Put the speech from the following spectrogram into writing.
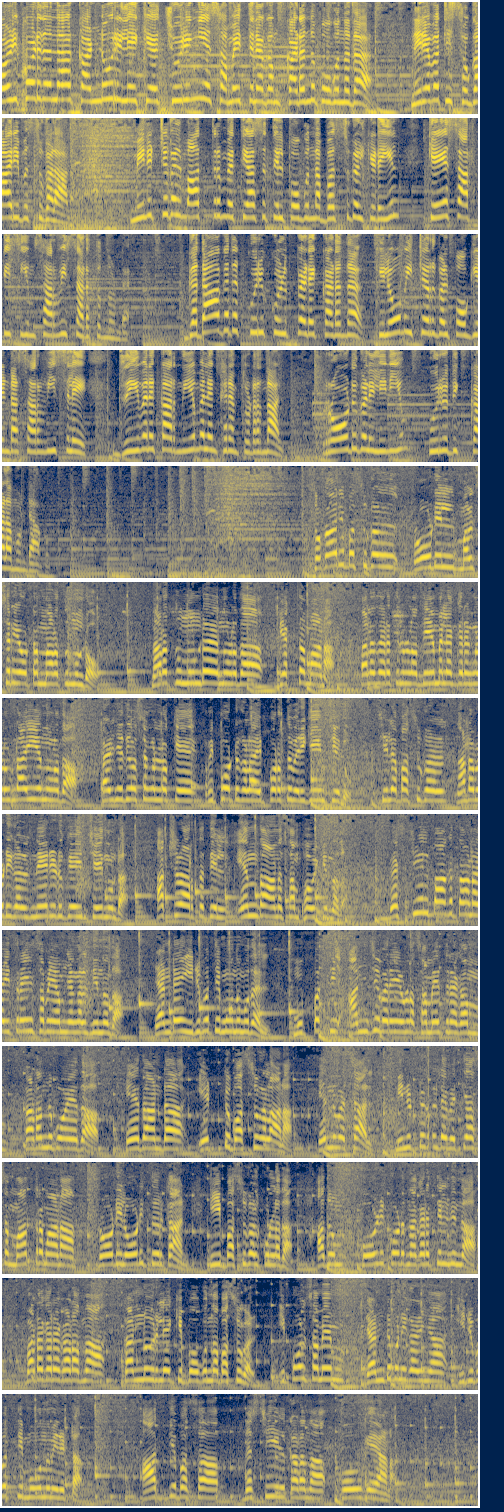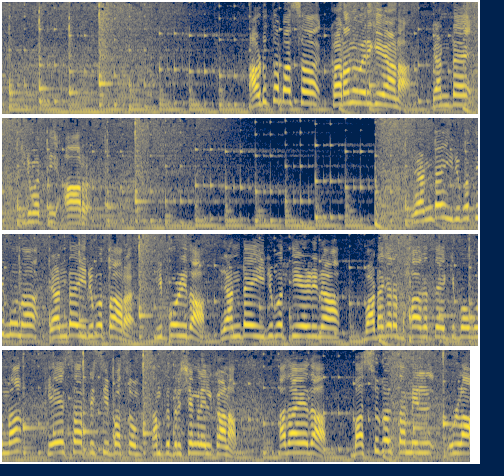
കോഴിക്കോട് നിന്ന് കണ്ണൂരിലേക്ക് ചുരുങ്ങിയ സമയത്തിനകം കടന്നു പോകുന്നത് നിരവധി സ്വകാര്യ ബസ്സുകളാണ്. മിനിറ്റുകൾ മാത്രം വ്യത്യാസത്തിൽ പോകുന്ന ബസ്സുകൾക്കിടയിൽ കെ എസ് ആർ ടി സിയും സർവീസ് നടത്തുന്നുണ്ട്. ഗതാഗത കുരുക്കുൾപ്പെടെ കടന്ന് കിലോമീറ്ററുകൾ പോകേണ്ട സർവീസിലെ ജീവനക്കാർ നിയമലംഘനം തുടർന്നാൽ റോഡുകളിൽ ഇനിയും കുരുതിക്കളമുണ്ടാകും. സ്വകാര്യ ബസ്സുകൾ റോഡിൽ മത്സരയോട്ടം നടത്തുന്നുണ്ടോ? നടത്തുന്നുണ്ട് എന്നുള്ളത് വ്യക്തമാണ്. പലതരത്തിലുള്ള നിയമലംഘനങ്ങൾ ഉണ്ടായി എന്നുള്ളത് കഴിഞ്ഞ ദിവസങ്ങളിലൊക്കെ റിപ്പോർട്ടുകളായി പുറത്തു വരികയും ചെയ്തു. ചില ബസ്സുകൾ നടപടികൾ നേരിടുകയും ചെയ്യുന്നുണ്ട്. അക്ഷരാർത്ഥത്തിൽ എന്താണ് സംഭവിക്കുന്നത്? വെസ്റ്റ് ഭാഗത്താണ് ഇത്രയും സമയം ഞങ്ങൾ നിന്നത്. രണ്ട് ഇരുപത്തിമൂന്ന് മുതൽ മുപ്പത്തി അഞ്ച് വരെയുള്ള സമയത്തിനകം കടന്നുപോയത് ഏതാണ്ട് എട്ട് ബസ്സുകളാണ്. എന്ന് വെച്ചാൽ മിനിറ്റുകളുടെ വ്യത്യാസം മാത്രമാണ് റോഡിൽ ഓടിത്തീർക്കാൻ ഈ ബസ്സുകൾക്കുള്ളത്. അതും കോഴിക്കോട് നഗരത്തിൽ നിന്ന് വടകര കടന്ന കണ്ണൂരിലേക്ക് പോകുന്ന ബസ്സുകൾ. ഇപ്പോൾ സമയം രണ്ട് മണി കഴിഞ്ഞ ഇരുപത്തിമൂന്ന് മിനിറ്റ്. ആദ്യ ബസ് വെസ്റ്റിയിൽ കടന്ന് പോവുകയാണ്. അടുത്ത ബസ് കടന്നു വരികയാണ്. രണ്ട് ഇരുപത്തി ആറ് രണ്ട് ഇരുപത്തിമൂന്ന് രണ്ട് ഇരുപത്തി ആറ് ഇപ്പോഴിതാ രണ്ട് ഇരുപത്തിയേഴിന് വടകര ഭാഗത്തേക്ക് പോകുന്ന K S R T C ബസ്സും നമുക്ക് ദൃശ്യങ്ങളിൽ കാണാം. അതായത് ബസ്സുകൾ തമ്മിൽ ഉള്ള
